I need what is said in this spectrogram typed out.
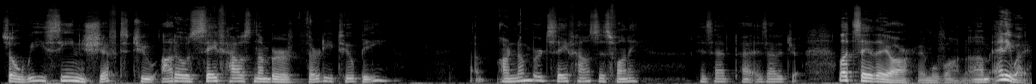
So we scene shift to Otto's safe house number 32B, um, are numbered safe houses funny? Is that uh, is that a joke? Let's say they are and move on. Um, anyway,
